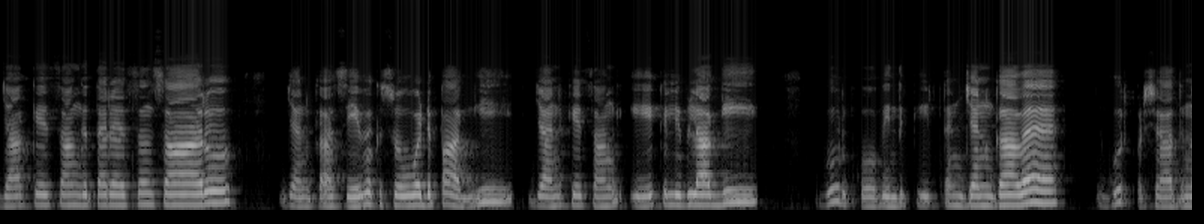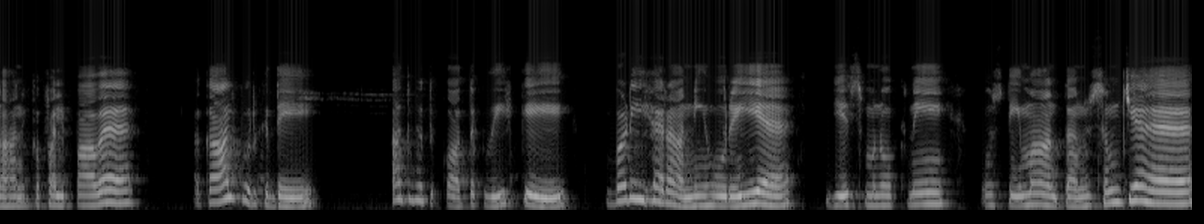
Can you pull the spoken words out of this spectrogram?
ਜਾ ਕੇ ਸੰਗ ਤਰੈ ਸੰਸਾਰ। ਜਨ ਕਾ ਸੇਵਕ ਸੋ ਵਡ ਭਾਗੀ, ਜਨ ਕੇ ਸੰਗ ਏਕ ਲਿਵ ਲਾਗੀ। ਗੁਰ ਗੋਬਿੰਦ ਕੀਰਤਨ ਜਨ ਗਾਵੈ, ਗੁਰ ਪ੍ਰਸਾਦ ਨਾਨਕ ਫਲ ਪਾਵੈ। ਅਕਾਲ ਪੁਰਖ ਦੇ ਅਦਭੁਤ ਕੌਤਕ ਵੇਖ ਕੇ ਬੜੀ ਹੈਰਾਨੀ ਹੋ ਰਹੀ ਹੈ। ਜਿਸ ਮਨੁੱਖ ਨੇ ਉਸ ਦੀ ਮਹਾਨਤਾ ਨੂੰ ਸਮਝਿਆ ਹੈ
